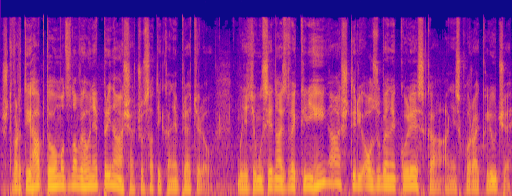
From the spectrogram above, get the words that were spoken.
Štvrtý hub toho moc nového neprináša, čo sa týka nepriateľov. Budete musieť nájsť dve knihy a štyri ozubené kolieska a neskôr aj kľúče.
